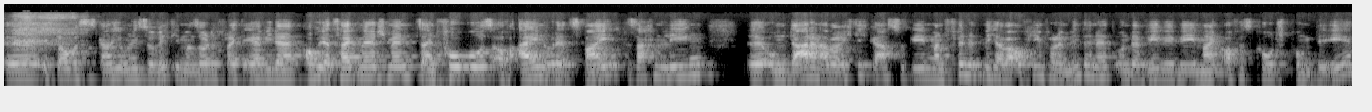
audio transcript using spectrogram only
äh, ich glaube, es ist gar nicht unbedingt so richtig. Man sollte vielleicht eher wieder, auch wieder Zeitmanagement, seinen Fokus auf ein oder zwei Sachen legen, äh, um da dann aber richtig Gas zu geben. Man findet mich aber auf jeden Fall im Internet unter www.meinofficecoach.de.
